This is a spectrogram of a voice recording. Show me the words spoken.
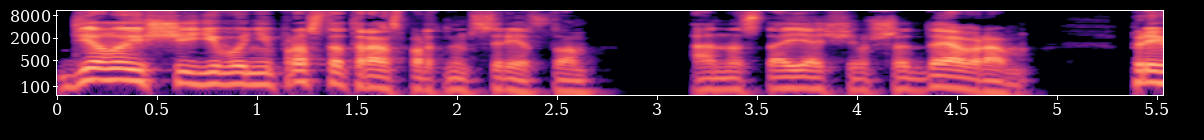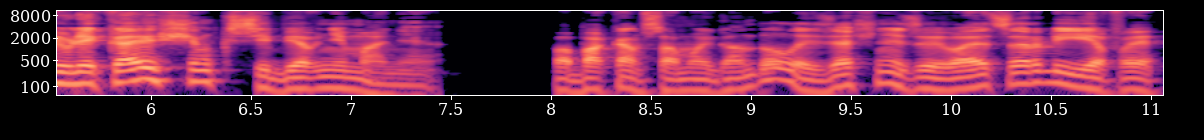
делающей его не просто транспортным средством, а настоящим шедевром, привлекающим к себе внимание. По бокам самой гондолы изящно извиваются рельефы,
